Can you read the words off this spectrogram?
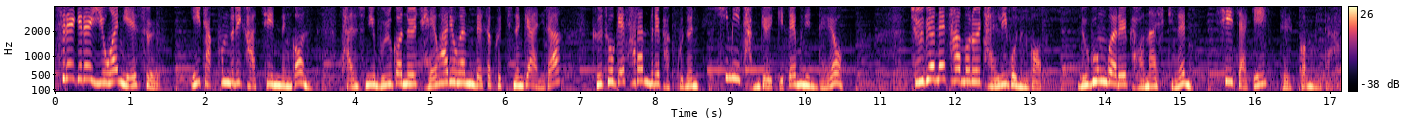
쓰레기를 이용한 예술, 이 작품들이 가치 있는 건 단순히 물건을 재활용하는 데서 그치는 게 아니라 그 속에 사람들을 바꾸는 힘이 담겨 있기 때문인데요. 주변의 사물을 달리 보는 것, 누군가를 변화시키는 시작이 될 겁니다.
